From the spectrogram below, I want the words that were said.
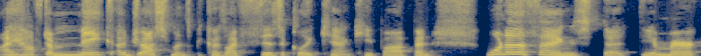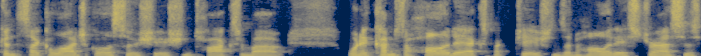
I have to make adjustments because I physically can't keep up. And one of the things that the American Psychological Association talks about when it comes to holiday expectations and holiday stress is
